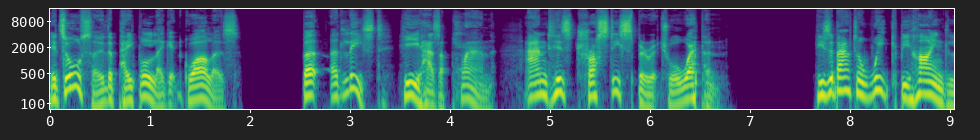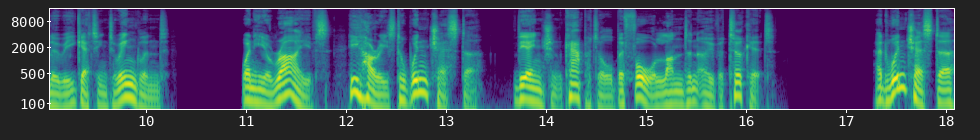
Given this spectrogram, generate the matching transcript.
It's also the papal legate Guala's. But at least he has a plan, and his trusty spiritual weapon. He's about a week behind Louis getting to England. When he arrives, he hurries to Winchester, the ancient capital before London overtook it. At Winchester,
